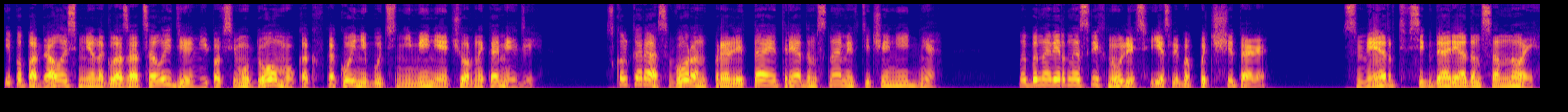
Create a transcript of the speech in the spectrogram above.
и попадалась мне на глаза целый день и по всему дому, как в какой-нибудь не менее черной комедии. Сколько раз ворон пролетает рядом с нами в течение дня? Мы бы, наверное, свихнулись, если бы подсчитали. Смерть всегда рядом со мной.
